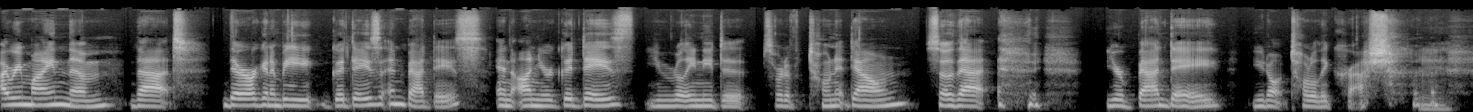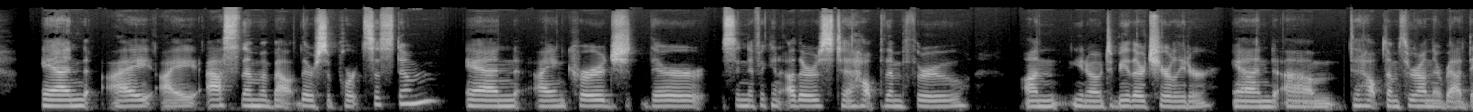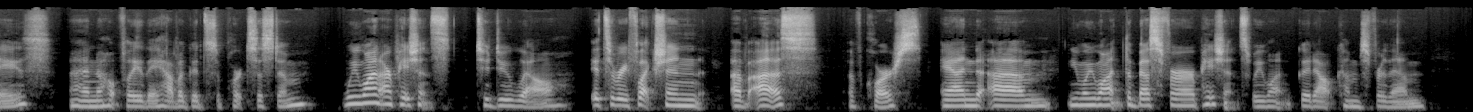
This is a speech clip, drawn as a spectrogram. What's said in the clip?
I remind them that there are going to be good days and bad days. And on your good days, you really need to sort of tone it down so that your bad day, you don't totally crash. Mm. And I, I ask them about their support system and I encourage their significant others to help them through on, you know, to be their cheerleader and um, to help them through on their bad days. And hopefully they have a good support system. We want our patients to do well. It's a reflection of us, of course. And um, you know, we want the best for our patients. We want good outcomes for them.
